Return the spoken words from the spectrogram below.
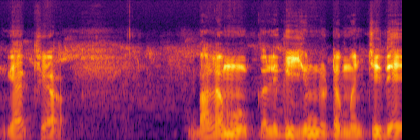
వ్యాఖ్య. బలము కలిగియుండుట మంచిదే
